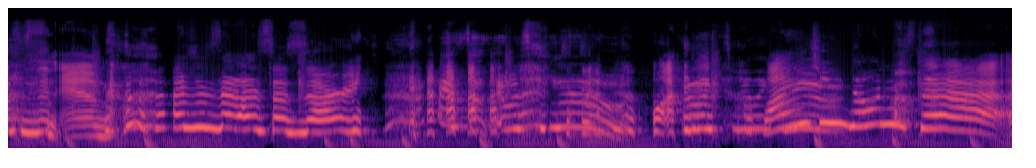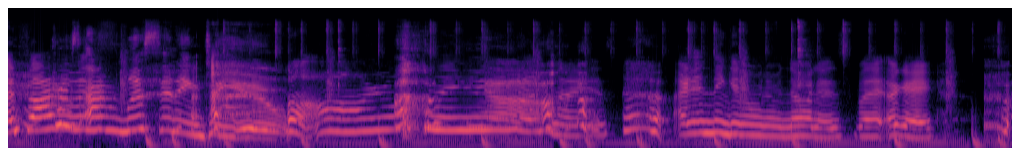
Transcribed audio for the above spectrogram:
wasn't an M. I just said I'm so sorry. Was cute. Why, did, really why did you notice that? I thought it was. I'm listening to you. Oh, you're listening. Yeah. That's nice. I didn't think anyone would notice, but okay. Oh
